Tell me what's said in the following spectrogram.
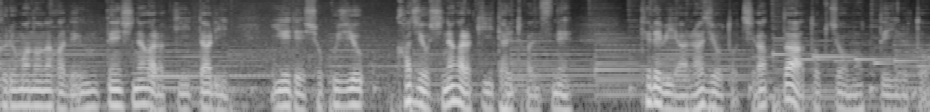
車の中で運転しながら聞いたり家で食事を家事をしながら聞いたりとかですねテレビやラジオと違った特徴を持っていると。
